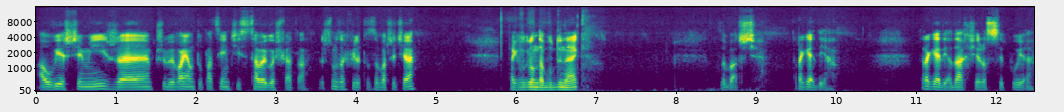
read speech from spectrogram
a uwierzcie mi, że przybywają tu pacjenci z całego świata. Zresztą za chwilę to zobaczycie. Tak wygląda budynek. Zobaczcie. Tragedia. Tragedia. Dach się rozsypuje.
